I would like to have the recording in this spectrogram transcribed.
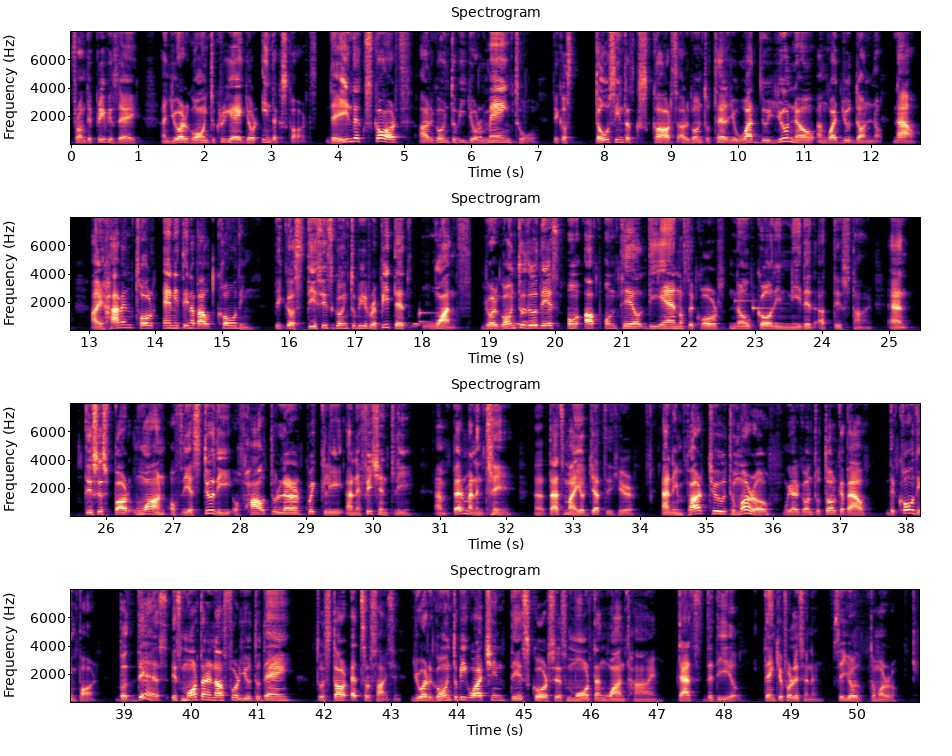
from the previous day and you are going to create your index cards. The index cards are going to be your main tool because those index cards are going to tell you what do you know and what you don't know. Now, I haven't told anything about coding because this is going to be repeated once. You are going to do this up until the end of the course, no coding needed at this time. And this is part one of the study of how to learn quickly and efficiently and permanently. Uh, that's my objective here. And in part two, tomorrow, we are going to talk about the coding part. But this is more than enough for you today to start exercising. You are going to be watching these courses more than one time. That's the deal. Thank you for listening. See you tomorrow.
